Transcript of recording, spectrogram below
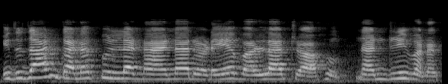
இதுதான் கணப்புள்ள நாயனாருடைய வரலாற்றாகும். நன்றி வணக்கம்.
